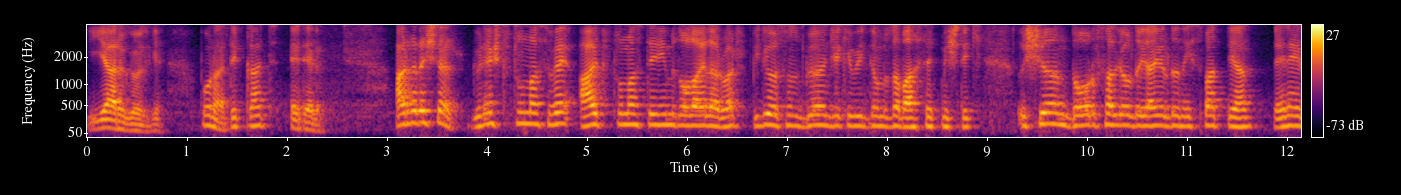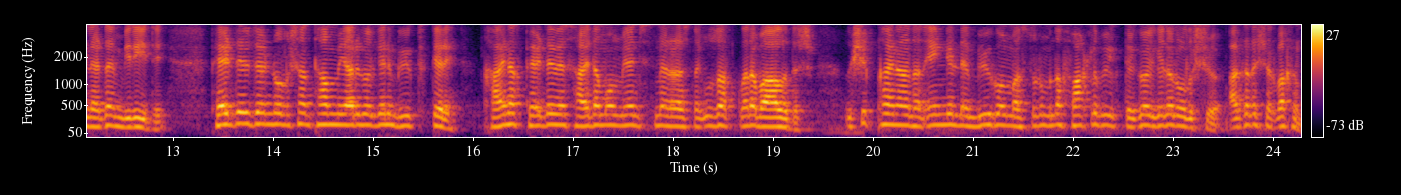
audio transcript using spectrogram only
Yarı gölge. Buna dikkat edelim. Arkadaşlar güneş tutulması ve ay tutulması dediğimiz olaylar var. Biliyorsunuz bir önceki videomuzda bahsetmiştik. Işığın doğrusal yolda yayıldığını ispatlayan deneylerden biriydi. Perde üzerinde oluşan tam ve yarı gölgenin büyüklükleri kaynak perde ve saydam olmayan cisimler arasındaki uzaklıklara bağlıdır. Işık kaynağından engelden büyük olması durumunda farklı büyüklükte gölgeler oluşuyor. Arkadaşlar bakın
